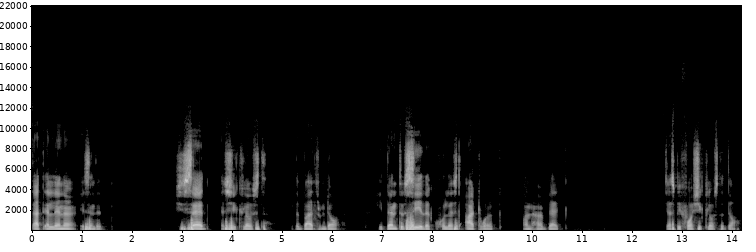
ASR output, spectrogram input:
that Elena, isn't it? She said as she closed the bathroom door. He turned to see the coolest artwork on her bed just before she closed the door.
